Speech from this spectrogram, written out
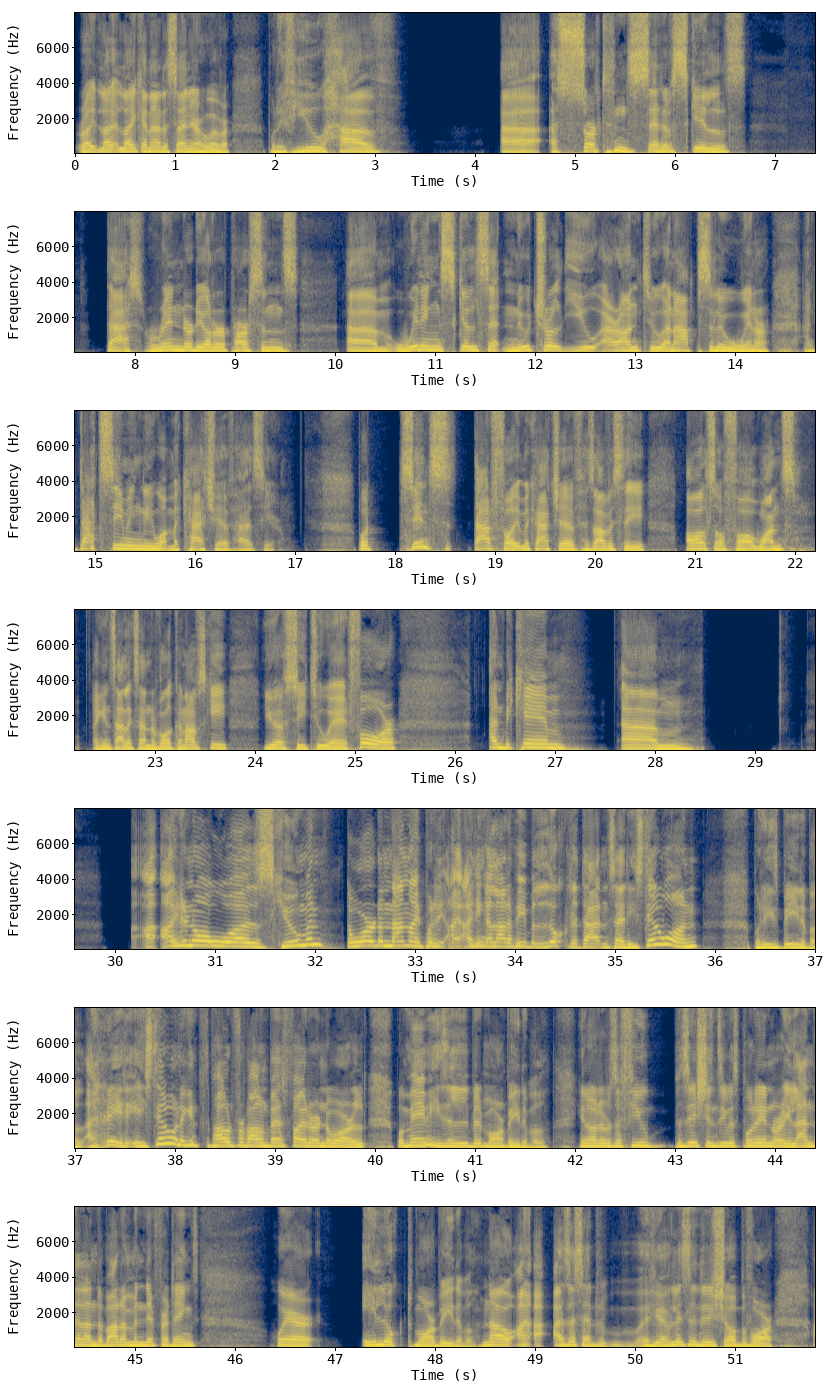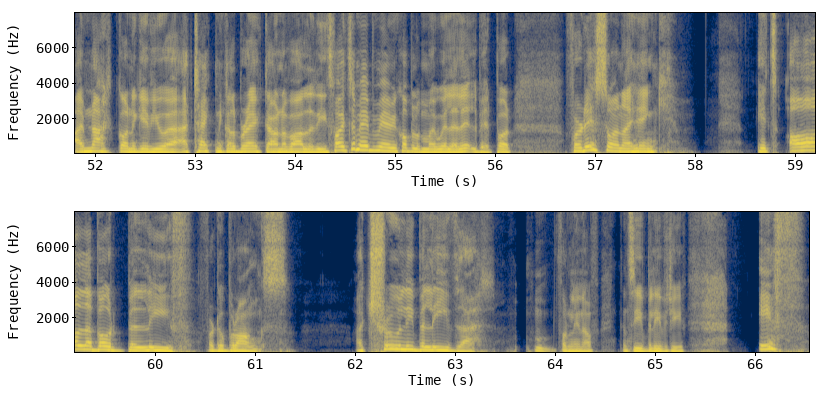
right? Like like an Adesanya or whoever. But if you have uh, a certain set of skills that render the other person's um, winning skill set neutral, you are onto an absolute winner. And that's seemingly what Makhachev has here. But since that fight, Makhachev has obviously also fought once against Alexander Volkanovski, UFC 284, and became um, I, I don't know, was human the word on that night, but I, I think a lot of people looked at that and said he still won, but he's beatable. he still won against the pound for pound best fighter in the world, but maybe he's a little bit more beatable. You know, there was a few positions he was put in where he landed on the bottom and different things where he looked more beatable. Now, I, as I said, if you have listened to this show before, I'm not going to give you a, a technical breakdown of all of these fights, maybe maybe a couple of them I will a little bit, but for this one, I think it's all about belief for the Bronx. I truly believe that. Hmm, funnily enough, can see you believe it, Chief. If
